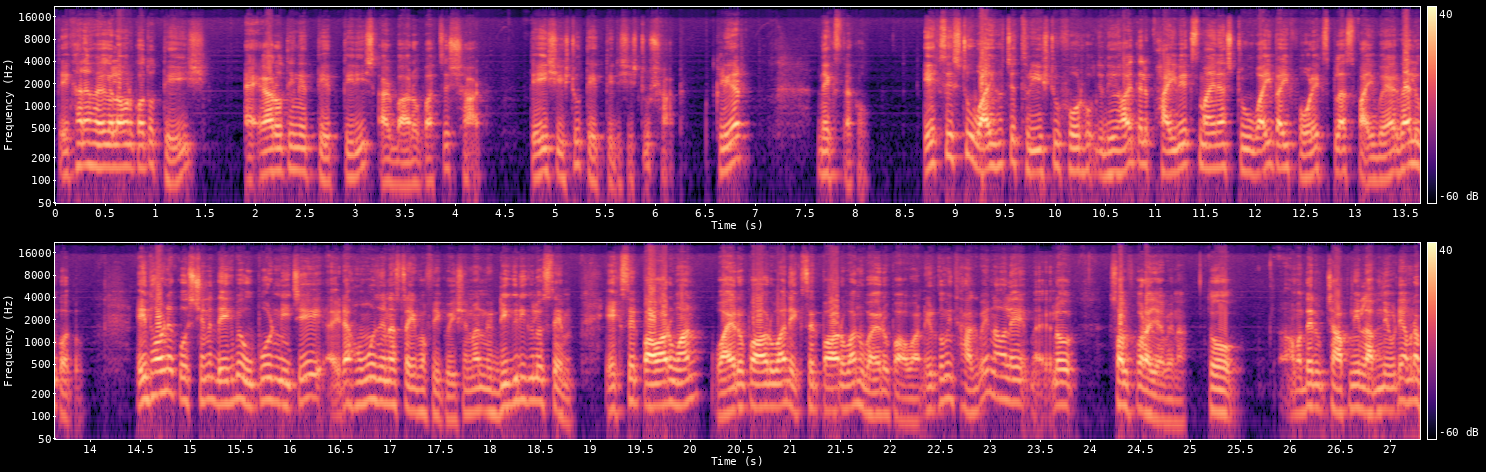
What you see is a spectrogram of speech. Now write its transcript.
তো এখানে হয়ে গেল আমার কত? তেইশ। এগারো তিনে তেত্রিশ আর বারো পাচ্ছে ষাট। তেইশ ইস টু তেত্রিশ টু ষাট। ক্লিয়ার নেক্সট দেখো। এক্স ইস টু ওয়াই হচ্ছে থ্রি ইস টু ফোর যদি হয় তাহলে five X minus two Y by four X plus five Y. এর ভ্যালু কত? এই ধরনের কোশ্চেনে দেখবে উপর নিচে এটা হোমোজেনাস টাইপ অফ ইকুয়েশন মানে ডিগ্রিগুলো সেম এক্সের পাওয়ার ওয়ান ওয়াইয়েরও পাওয়ার ওয়ান এক্সের পাওয়ার ওয়ান ওয়াইয়েরও পাওয়ার ওয়ান এরকমই থাকবে, নাহলে এগুলো সলভ করা যাবে না। তো আমাদের চাপ নিয়ে লাভ নেই ওটা আমরা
